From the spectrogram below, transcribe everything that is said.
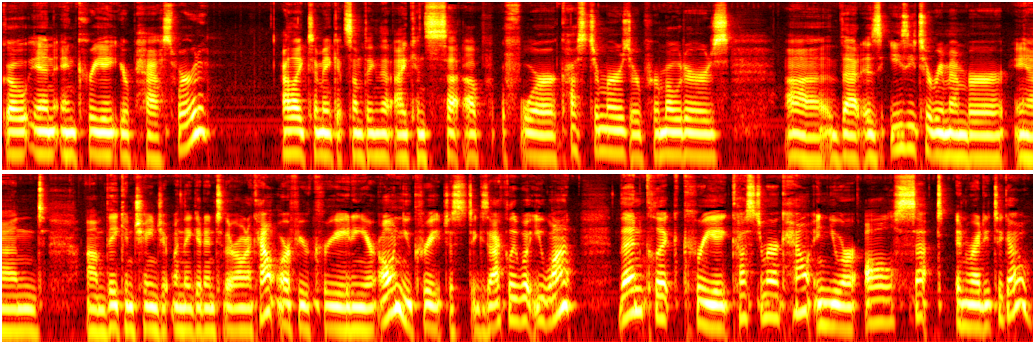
Go in and create your password. I like to make it something that I can set up for customers or promoters uh, that is easy to remember and um, they can change it when they get into their own account. Or if you're creating your own, you create just exactly what you want. Then click Create Customer Account and you are all set and ready to go.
